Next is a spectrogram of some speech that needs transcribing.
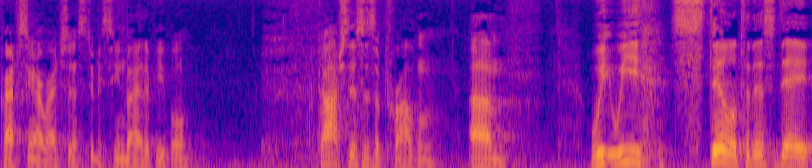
Practicing our righteousness to be seen by other people. Gosh, this is a problem. Um, we, we still, to this day,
